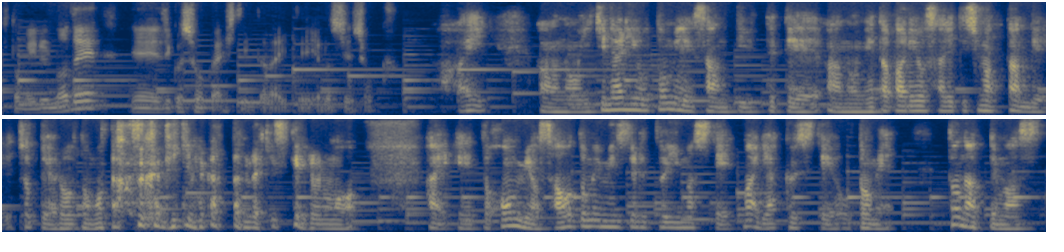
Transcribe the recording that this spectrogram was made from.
人もいるので、えー、自己紹介していただいてよろしいでしょうか。はい。あの、いきなり乙女さんって言ってて、あの、ネタバレをされてしまったんで、ちょっとやろうと思ったことができなかったんですけれども、はい。えっ、ー、と、本名、早乙女みずると言いまして、まあ、略して乙女となってます。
